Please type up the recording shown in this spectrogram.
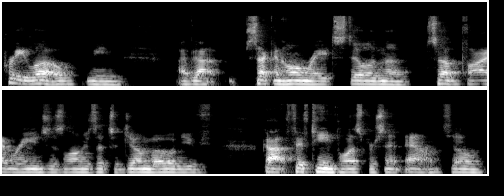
pretty low. I mean, I've got second home rates still in the sub five range as long as it's a jumbo and you've got 15 plus percent down. So,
